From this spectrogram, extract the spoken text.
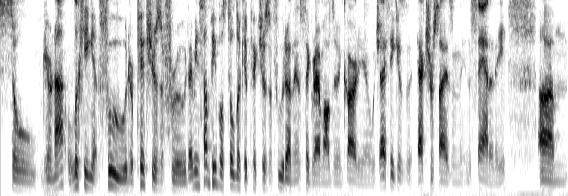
so you're not looking at food or pictures of food. I mean, some people still look at pictures of food on Instagram while doing cardio, which I think is exercise and insanity. Um,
